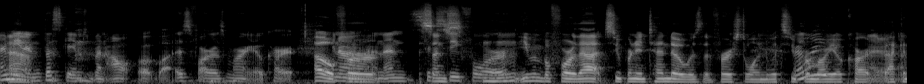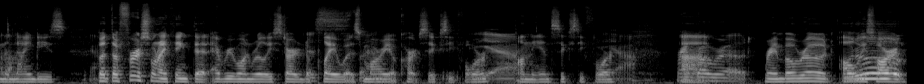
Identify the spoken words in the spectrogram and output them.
I mean, Um, this game's been out uh, as far as Mario Kart. Oh, you know, for and then since- 64. mhm, even before that, Super Nintendo was the first one with Super Really? Mario Kart back in the that. '90s. But the first one I think that everyone really started to play was Mario Kart 64 Yeah. on the N64. Yeah, Rainbow Um, Road. Rainbow Road, always hard.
